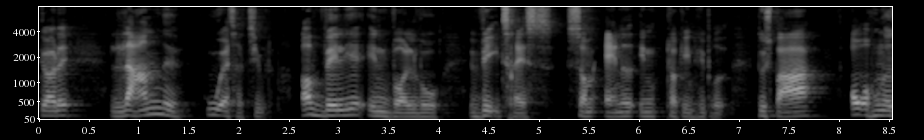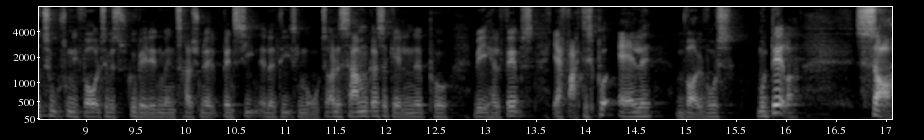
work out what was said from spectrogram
gør det larmende uattraktivt at vælge en Volvo V60 som andet end plug-in hybrid. Du sparer over 100.000 i forhold til, hvis du skulle vælge den med en traditionel benzin- eller dieselmotor. Og det samme gør sig gældende på V90, ja faktisk på alle Volvos modeller. Så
